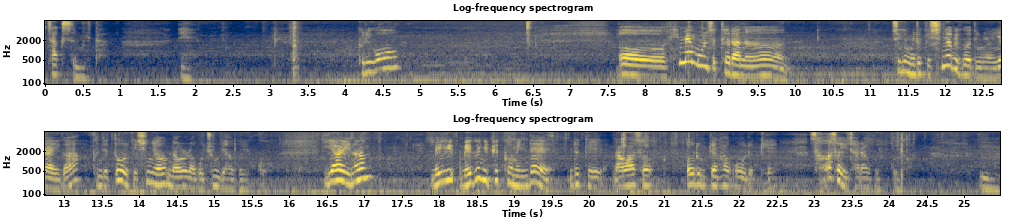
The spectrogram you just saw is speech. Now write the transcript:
작습니다. 네. 그리고 어, 힘의 몬스테라는 지금 이렇게 신협이거든요. 이 아이가. 근데 또 이렇게 신협 나오려고 준비하고 있고. 이 아이는 메, 매그니 피컴인데 이렇게 나와서 얼음땡하고 이렇게 서서히 자라고 있고요. 음.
